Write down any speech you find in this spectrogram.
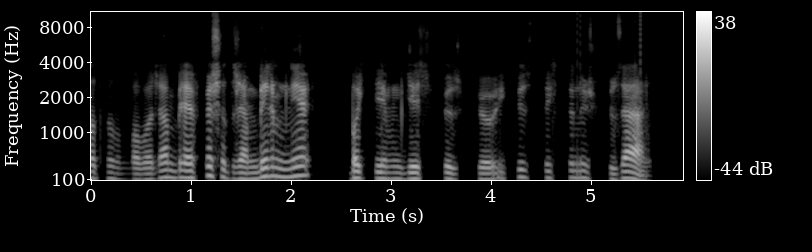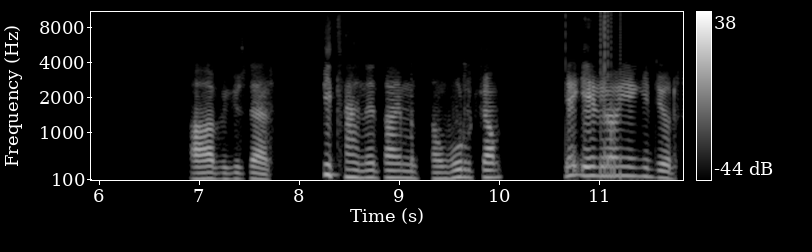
Satalım babacığım. Bir F5 atacağım. Benim niye bakayım geç gözüküyor. 283 güzel. Abi güzel. Bir tane Diamond'dan vuracağım. Ya geliyor ya gidiyoruz.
